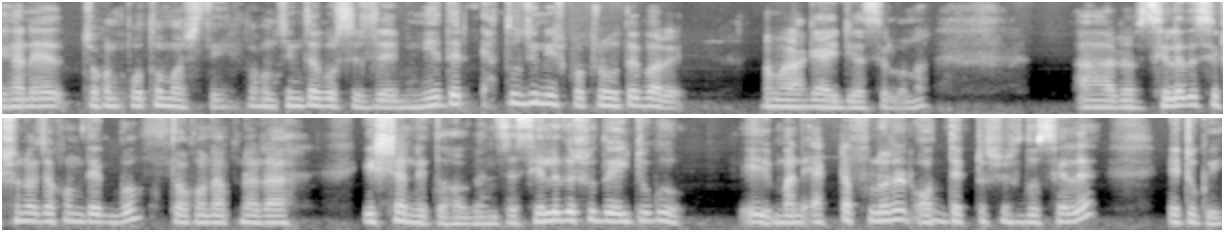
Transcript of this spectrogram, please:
এখানে যখন প্রথম আসছি, তখন চিন্তা করছি যে মেয়েদের এত জিনিসপত্র হতে পারে, আমার আগে আইডিয়া ছিল না। আর ছেলেদের সেকশনে যখন দেখব, তখন আপনারা ঈর্ষান্বিত হবেন যে ছেলেদের শুধু এইটুকু? এই মানে একটা ফ্লোরের অর্ধেকটা শুধু ছেলে, এটুকুই।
